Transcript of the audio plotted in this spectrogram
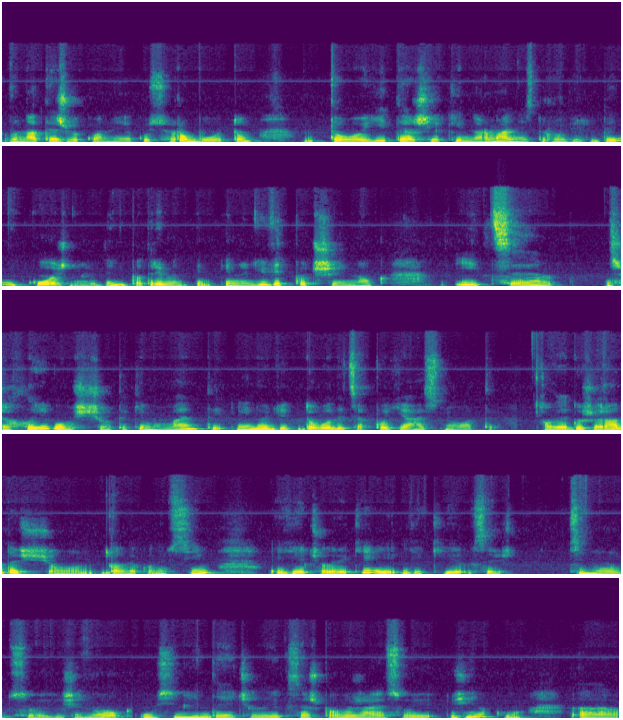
вона теж виконує якусь роботу, то їй теж, як і нормальній здоровій людині, кожній людині потрібен іноді відпочинок. І це жахливо, що такі моменти іноді доводиться пояснювати. Але я дуже рада, що далеко не всім є чоловіки, які все цінують своїх жінок у сім'ї, де чоловік все ж поважає свою жінку е,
